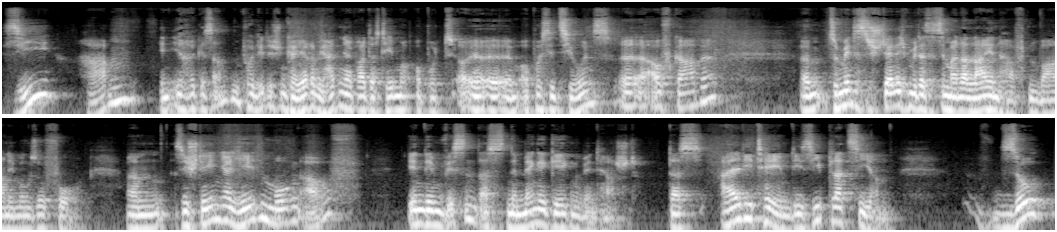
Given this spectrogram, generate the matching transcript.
Sie haben in Ihrer gesamten politischen Karriere, wir hatten ja gerade das Thema Oppo äh, äh, Oppositionsaufgabe, ähm, zumindest stelle ich mir das jetzt in meiner laienhaften Wahrnehmung so vor. Ähm, Sie stehen ja jeden Morgen auf in dem Wissen, dass eine Menge Gegenwind herrscht, dass all die Themen, die Sie platzieren, so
